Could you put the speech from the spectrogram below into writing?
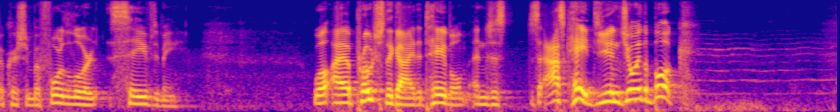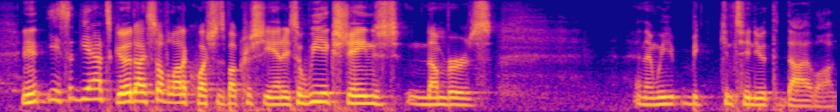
a Christian, before the Lord saved me. Well, I approached the guy at the table and just, just asked, Hey, do you enjoy the book? And he said, Yeah, it's good. I still have a lot of questions about Christianity. So we exchanged numbers and then we be- continued the dialogue.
